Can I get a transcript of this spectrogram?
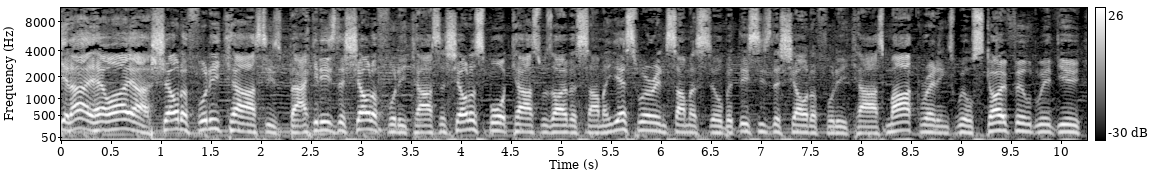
G'day, how are ya? Shelter Footycast is back. It is the Shelter Footycast. The Shelter Sportcast was over summer. Yes, we're in summer still, but this is the Shelter Footycast. Mark Readings, Will Schofield with you.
